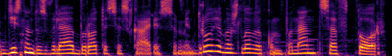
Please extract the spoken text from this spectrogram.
дійсно дозволяє боротися з карісом. І другий важливий компонент це фтор.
